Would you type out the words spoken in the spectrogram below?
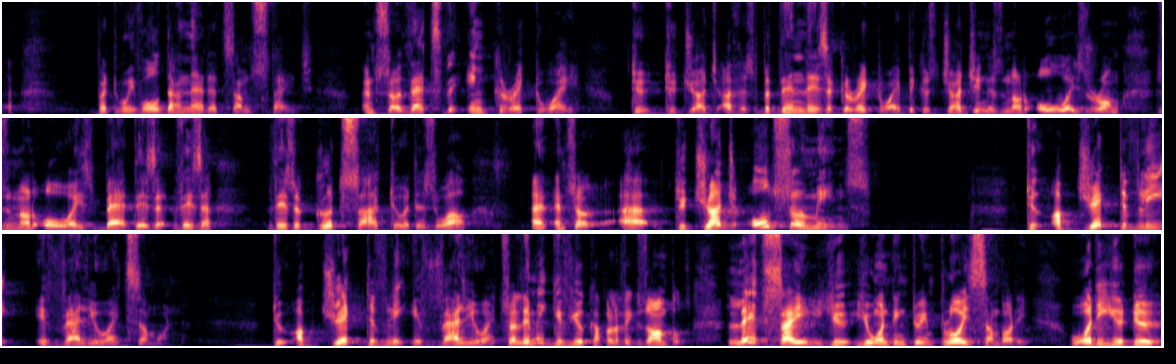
but we've all done that at some stage. And so that's the incorrect way to, to judge others. But then there's a correct way because judging is not always wrong, it's not always bad. There's a, there's a, there's a good side to it as well. And, and so uh, to judge also means to objectively evaluate someone, to objectively evaluate. So let me give you a couple of examples. Let's say you, you're wanting to employ somebody. What do you do?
